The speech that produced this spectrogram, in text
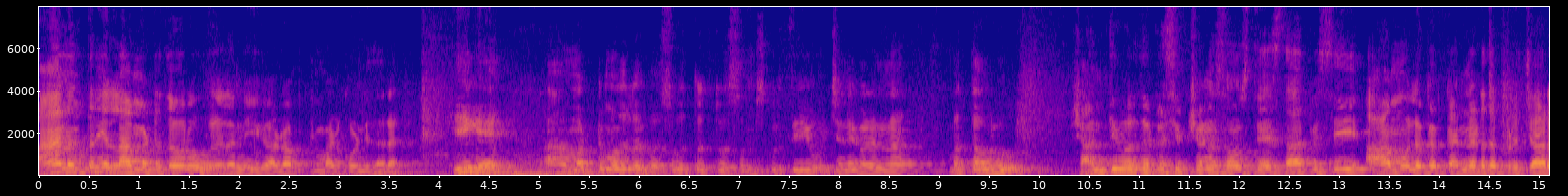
ಆ ನಂತರ ಎಲ್ಲ ಮಠದವರು ಅದನ್ನು ಈಗ ಅಡಾಪ್ಟ್ ಮಾಡಿಕೊಂಡಿದ್ದಾರೆ. ಹೀಗೆ ಆ ಮೊಟ್ಟ ಮೊದಲು ಬಸವ ತತ್ವ ಸಂಸ್ಕೃತಿ ವಚನೆಗಳನ್ನು ಮತ್ತು ಅವರು ಶಾಂತಿವರ್ಧಕ ಶಿಕ್ಷಣ ಸಂಸ್ಥೆ ಸ್ಥಾಪಿಸಿ ಆ ಮೂಲಕ ಕನ್ನಡದ ಪ್ರಚಾರ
